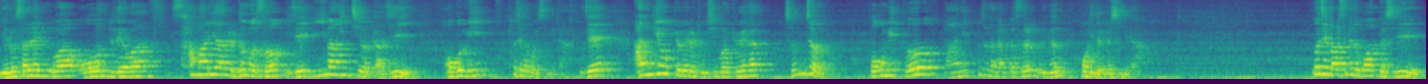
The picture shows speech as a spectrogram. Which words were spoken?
예루살렘과 온 유대와 사마리아를 넘어서 이제 이방인 지역까지 복음이 퍼져가고 있습니다. 이제 안디옥 교회를 중심으로 교회가 점점 복음이 더 많이 퍼져나갈 것을 우리는 보게 될 것입니다. 어제 말씀에도 보았듯이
